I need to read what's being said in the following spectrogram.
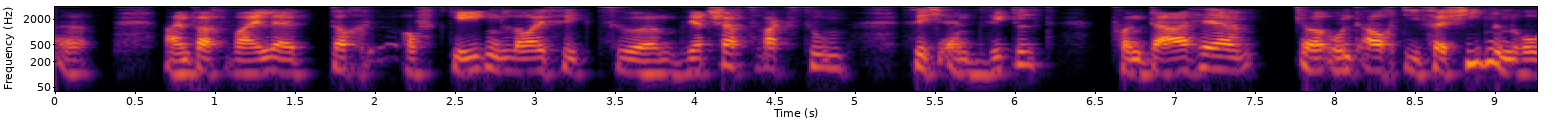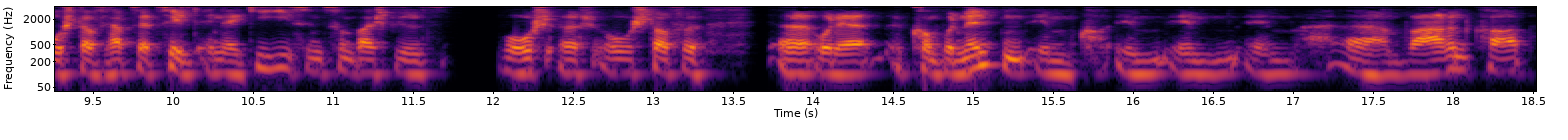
Äh, einfach weil er doch oft gegenläufig zur Wirtschaftswachstum sich entwickelt. Von daher äh, und auch die verschiedenen Rohstoffe, ich habe es erzählt, Energie sind zum Beispiel äh, Rohstoffe oder Komponenten im, im, im, im Warenkorb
